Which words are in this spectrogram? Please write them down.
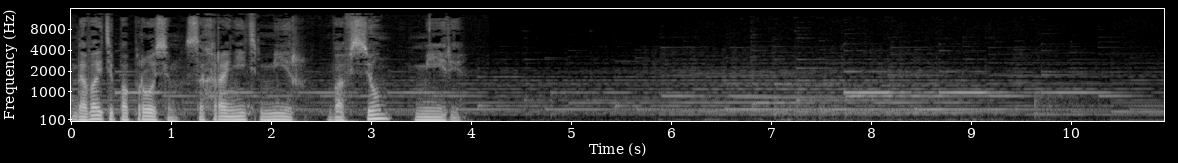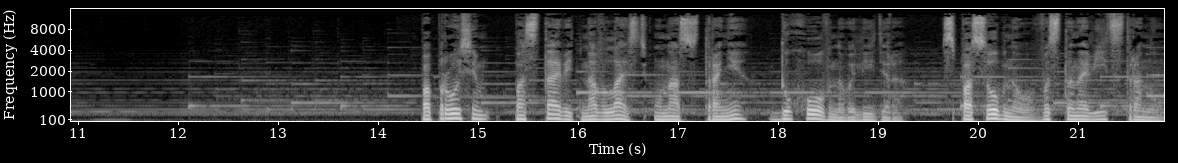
Давайте попросим сохранить мир во всем мире. Попросим поставить на власть у нас в стране духовного лидера, способного восстановить страну.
